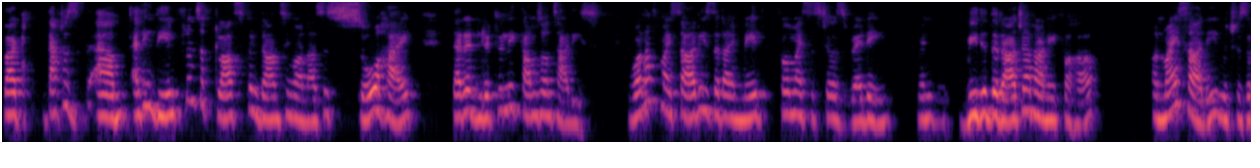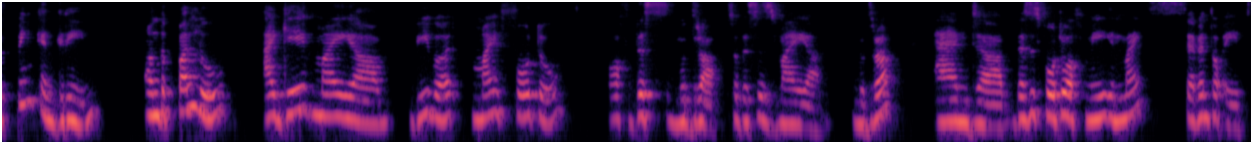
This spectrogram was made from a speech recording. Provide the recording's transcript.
But that was, um, I think, the influence of classical dancing on us is so high that it literally comes on saris one of my saris that I made for my sister's wedding, when we did the Raja Rani for her, on my sari, which was a pink and green, on the pallu, I gave my uh, my photo of this mudra. So this is my uh, mudra. And uh, there's this photo of me in my seventh or eighth.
